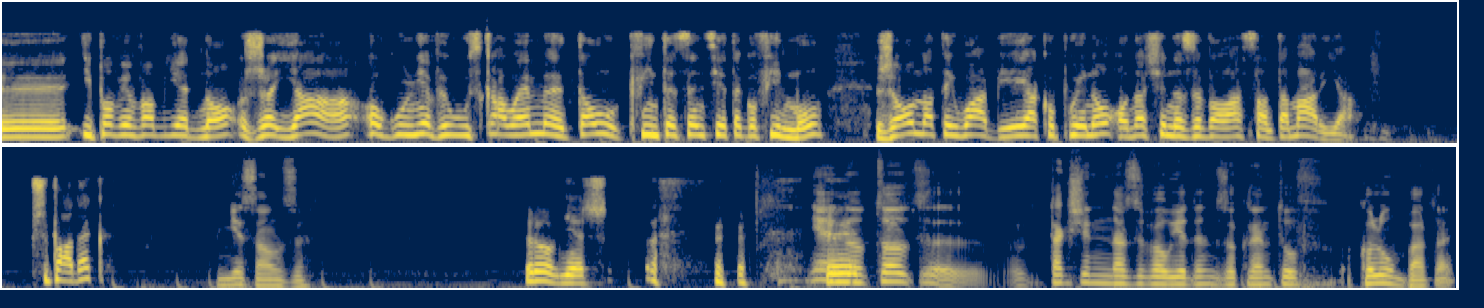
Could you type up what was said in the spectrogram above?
y, i powiem wam jedno, że ja ogólnie wyłuskałem tą kwintesencję tego filmu, że on na tej łabie, jako płynął, ona się nazywała Santa Maria. Przypadek? Nie sądzę. Również. Nie, no to tak się nazywał jeden z okrętów Kolumba, tak?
